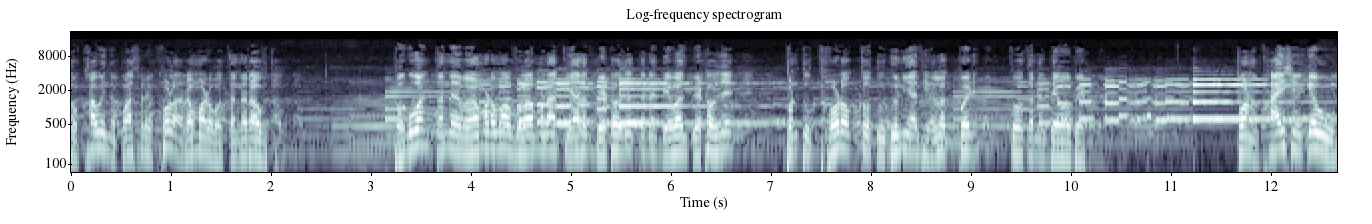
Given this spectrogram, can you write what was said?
તો ખાવીને પાથરે ખોળા રમાડવા તને રાવતા. ભગવાન તને રમણમાં ભલામણા ત્યારે જ બેઠો છે, તને દેવા જ બેઠો છે. પણ તું થોડોક તો તું દુનિયાથી અલગ પડ, તો તને દેવા બેઠ. પણ થાય છે કેવું?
